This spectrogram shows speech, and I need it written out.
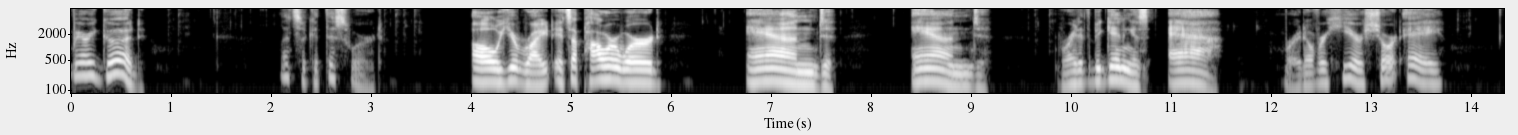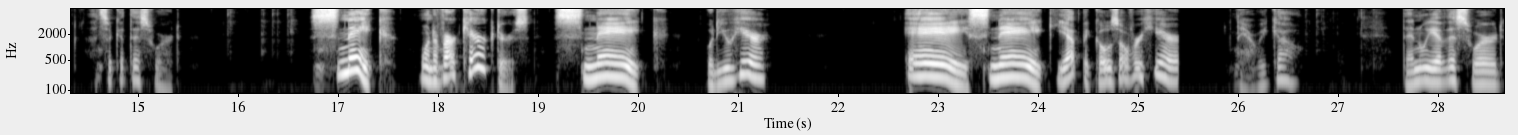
Very good. Let's look at this word. Oh, you're right. It's a power word. And. And. Right at the beginning is a. Right over here, short A. Let's look at this word. Snake. One of our characters. Snake. What do you hear? A. Snake. Yep, it goes over here. There we go. Then we have this word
